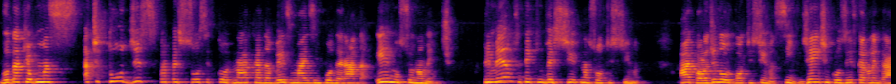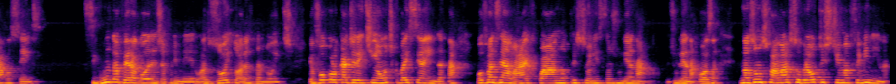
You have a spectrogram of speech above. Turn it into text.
vou dar aqui algumas atitudes para a pessoa se tornar cada vez mais empoderada emocionalmente. Primeiro, você tem que investir na sua autoestima. Ai, Paula, de novo, autoestima? Sim. Gente, inclusive, quero lembrar vocês. Segunda-feira agora, dia 1 às 8 horas da noite, eu vou colocar direitinho onde que vai ser ainda, tá? Vou fazer a live com a nutricionista Juliana, Juliana Rosa. Nós vamos falar sobre autoestima feminina.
